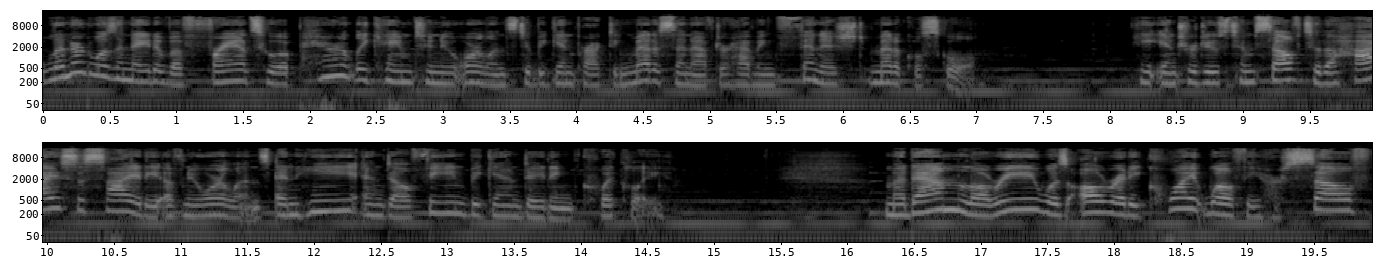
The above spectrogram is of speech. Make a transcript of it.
Leonard was a native of France who apparently came to New Orleans to begin practicing medicine after having finished medical school. He introduced himself to the high society of New Orleans, and he and Delphine began dating quickly. Madame Laurie was already quite wealthy herself,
